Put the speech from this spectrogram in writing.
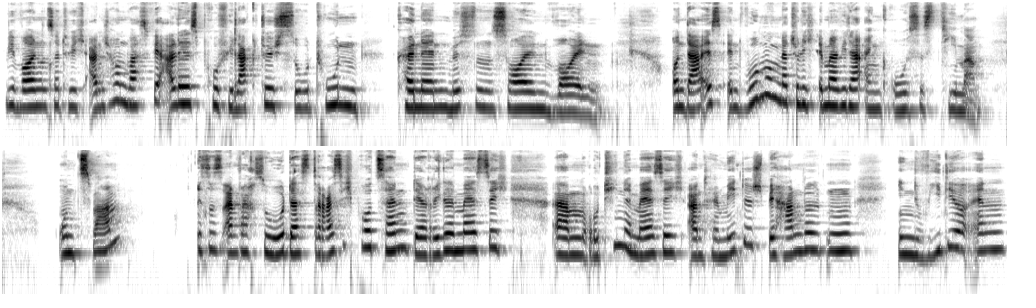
wir wollen uns natürlich anschauen, was wir alles prophylaktisch so tun können, müssen, sollen, wollen. Und da ist Entwurmung natürlich immer wieder ein großes Thema. Und zwar ist es einfach so, dass 30 Prozent der regelmäßig, ähm, routinemäßig anthelmetisch behandelten Individuen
